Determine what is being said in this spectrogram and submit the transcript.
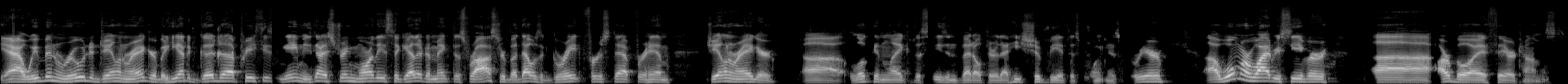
Yeah, we've been rude to Jalen Reagor, but he had a good uh, preseason game. He's got to string more of these together to make this roster, but that was a great first step for him. Jalen Reagor, uh, looking like the seasoned vet out there that he should be at this point in his career. Uh, one more wide receiver, uh, our boy Thayer Thomas.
